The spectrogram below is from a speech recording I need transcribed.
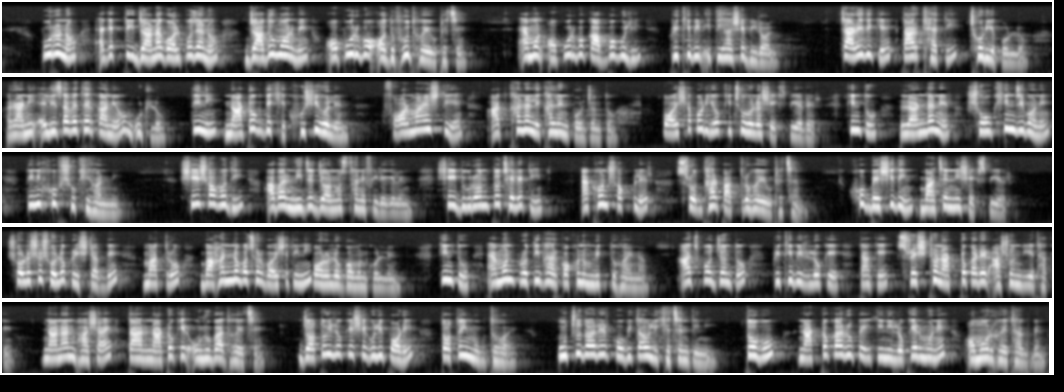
পুরনো এক একটি জানা গল্প যেন জাদুমর্মে অপূর্ব অদ্ভুত হয়ে উঠেছে। এমন অপূর্ব কাব্যগুলি পৃথিবীর ইতিহাসে বিরল। চারিদিকে তার খ্যাতি ছড়িয়ে পড়ল। রানী এলিজাবেথের কানেও উঠল। তিনি নাটক দেখে খুশি হলেন। ফরমায়েশ দিয়ে আধখানা লেখালেন পর্যন্ত। পয়সা করিও কিছু হলো শেক্সপিয়ারের, কিন্তু লন্ডনের শৌখিন জীবনে তিনি খুব সুখী হননি। শেষ অবধি আবার নিজের জন্মস্থানে ফিরে গেলেন। সেই দুরন্ত ছেলেটি এখন সকলের শ্রদ্ধার পাত্র হয়ে উঠেছেন। খুব বেশি দিন বাঁচেননি শেক্সপিয়ার। ষোলোশো ষোলো খ্রিস্টাব্দে মাত্র বাহান্ন বছর বয়সে তিনি পরলোক গমন করলেন। কিন্তু এমন প্রতিভার কখনো মৃত্যু হয় না। আজ পর্যন্ত পৃথিবীর লোকে তাকে শ্রেষ্ঠ নাট্যকারের আসন দিয়ে থাকে। নানান ভাষায় তার নাটকের অনুবাদ হয়েছে। যতই লোকে সেগুলি পড়ে, ততই মুগ্ধ হয়। উঁচু দরের কবিতাও লিখেছেন তিনি। তবু নাট্যকার রূপেই তিনি লোকের মনে অমর হয়ে থাকবেন।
